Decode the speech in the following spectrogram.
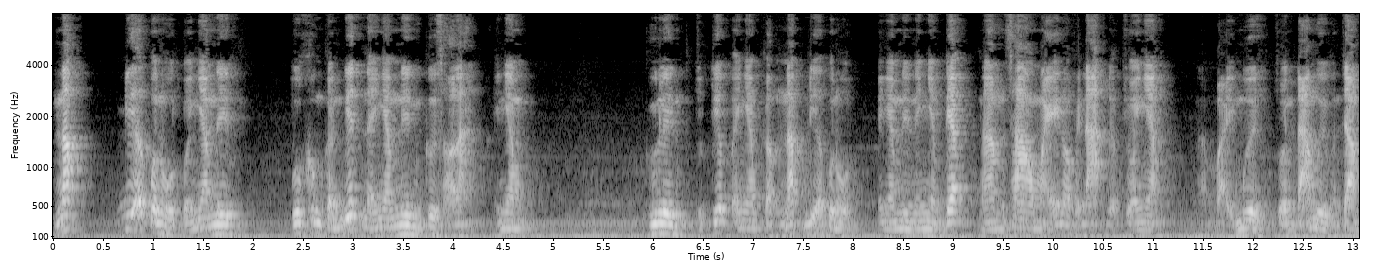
nắp đĩa quân hột của anh em lên. Tôi không cần biết là anh em lên cơ sở nào, anh em cứ lên trực tiếp anh em cầm nắp đĩa quân ổn anh em nên anh em test, làm sao máy nó phải đạt được cho anh em. 70 cho đến 80 phần trăm.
